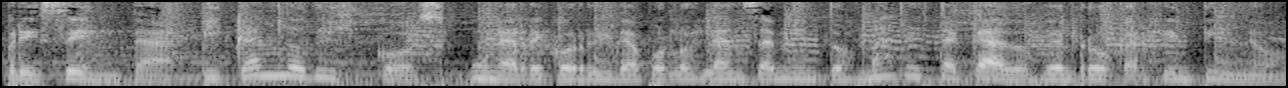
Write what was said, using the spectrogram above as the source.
presenta Picando Discos, una recorrida por los lanzamientos más destacados del rock argentino.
